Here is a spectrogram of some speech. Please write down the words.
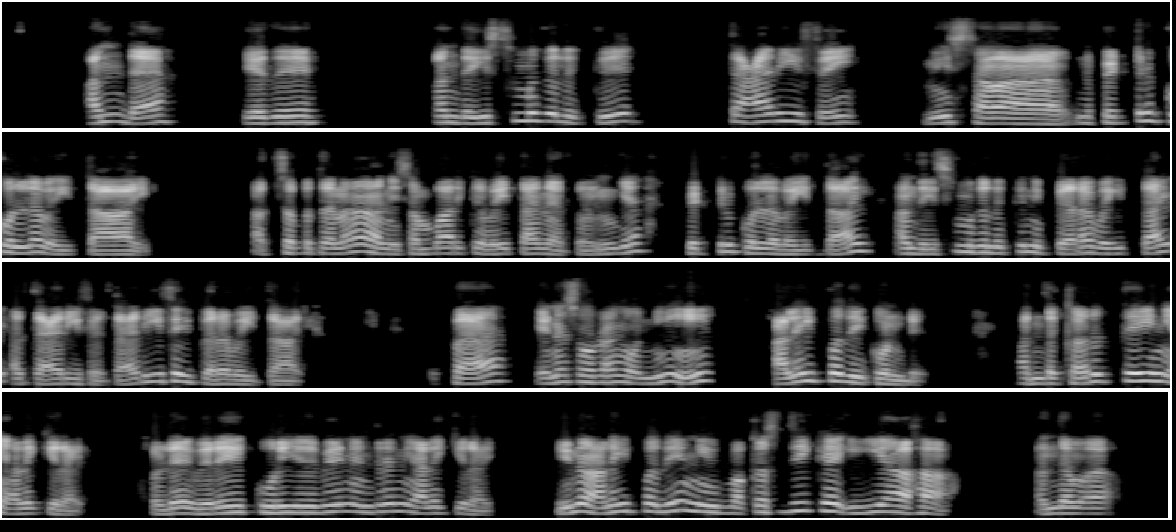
அந்த எது? அந்த இஸ்முகளுக்கு தாரீஃபை நீ ச- பெற்றுக்கொள்ள வைத்தாய். அக்சபத்தனா நீ சம்பாதிக்க வைத்தான்னு அர்த்தம். இங்க பெற்றுக்கொள்ள வைத்தாய். அந்த இஸ்முகளுக்கு நீ பெற வைத்தாய் அது தாரீஃபை. பெற வைத்தாய். இப்ப என்ன சொல்றாங்க? நீ அழைப்பதை கொண்டு அந்த கருத்தை நீ அழைக்கிறாய். விரைய கூறியவேன் என்று நீ அழைக்கிறாய். இன்னும் அழைப்பதே நீ கஸ்திக்க ஈயாகா. அந்த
